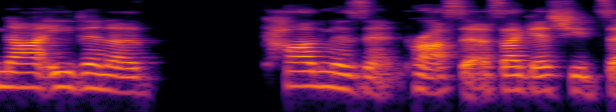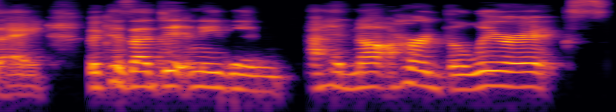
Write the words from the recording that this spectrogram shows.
not even a cognizant process, I guess you'd say, because I didn't even, I had not heard the lyrics.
